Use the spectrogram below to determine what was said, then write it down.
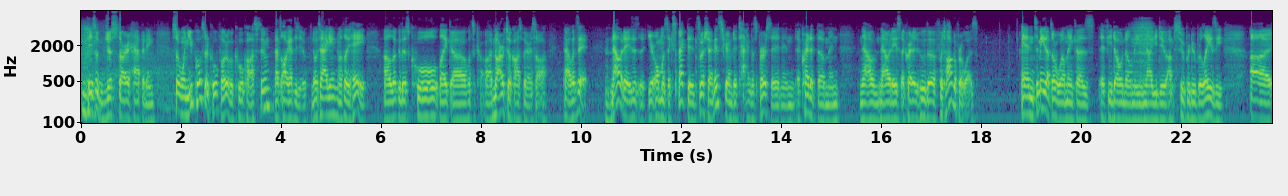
Facebook just started happening. So when you posted a cool photo of a cool costume, that's all you have to do. No tagging, no like, hey, uh, look at this cool like uh, what's it called? Uh, Naruto cosplayer I saw. That was it. Nowadays, you're almost expected, especially on Instagram, to tag this person and accredit them, and now nowadays accredit who the photographer was. And to me, that's overwhelming because if you don't know me, now you do. I'm super duper lazy. uh,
